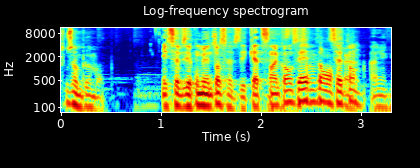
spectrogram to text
Tout simplement. Et ça faisait combien de temps? Ça faisait 4-5 ans c'est Sept ça? ans, 7 frère. ans. Ah oui.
